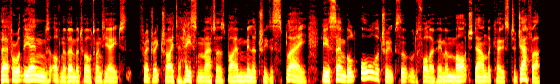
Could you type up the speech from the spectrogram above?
Therefore, at the end of November 1228, Frederick tried to hasten matters by a military display. He assembled all the troops that would follow him and marched down the coast to Jaffa,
